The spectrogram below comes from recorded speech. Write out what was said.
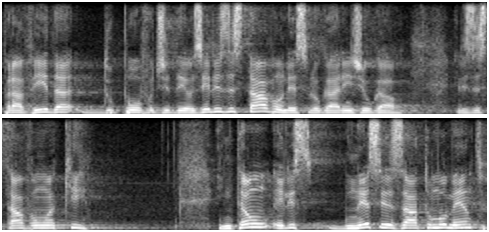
para a vida do povo de Deus. E eles estavam nesse lugar em Gilgal. Eles estavam aqui. Então, eles nesse exato momento,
